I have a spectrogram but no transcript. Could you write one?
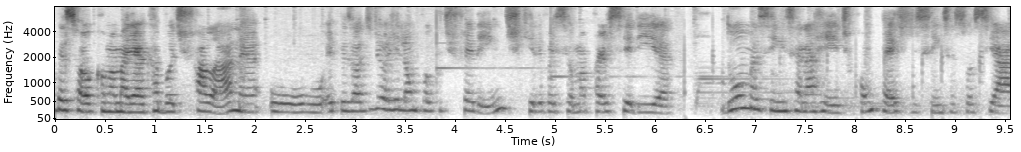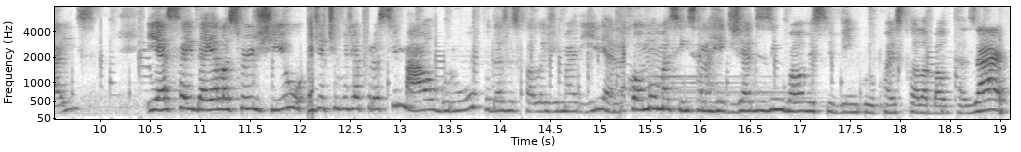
Pessoal, como a Maria acabou de falar, né, o episódio de hoje ele é um pouco diferente, que ele vai ser uma parceria do Uma Ciência na Rede com PET de Ciências Sociais. E essa ideia ela surgiu com o objetivo de aproximar o grupo das escolas de Marília. Né? Como uma ciência na rede já desenvolve esse vínculo com a escola Baltazar,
